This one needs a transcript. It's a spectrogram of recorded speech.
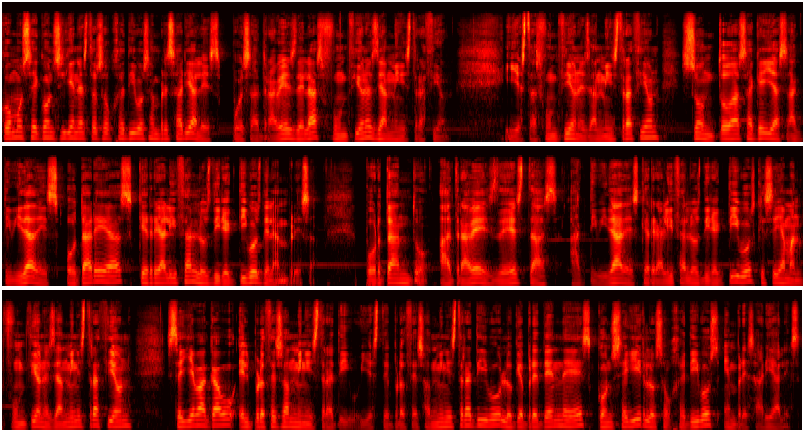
¿Cómo se consiguen estos objetivos empresariales? Pues a través de las funciones de administración. Y estas funciones de administración son todas aquellas actividades o tareas que realizan los directivos de la empresa. Por tanto, a través de estas actividades que realizan los directivos, que se llaman funciones de administración, se lleva a cabo el proceso administrativo. Y este proceso administrativo lo que pretende es conseguir los objetivos empresariales.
